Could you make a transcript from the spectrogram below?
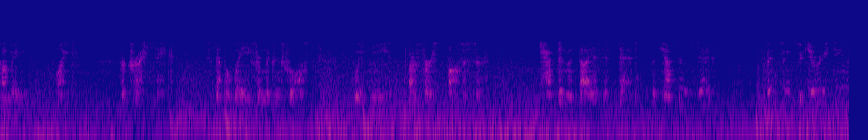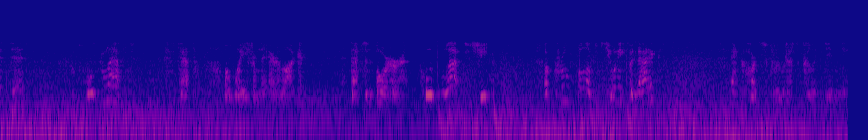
coming. White, for Christ's sake, step away from the controls. We need our first officer. Captain Mathius is dead. The captain's dead? Vincent's security team is dead? Who's left? Step away from the airlock. That's an order. Who's left, she? A crew full of uni fanatics? Eckhart screwed us good, didn't he?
